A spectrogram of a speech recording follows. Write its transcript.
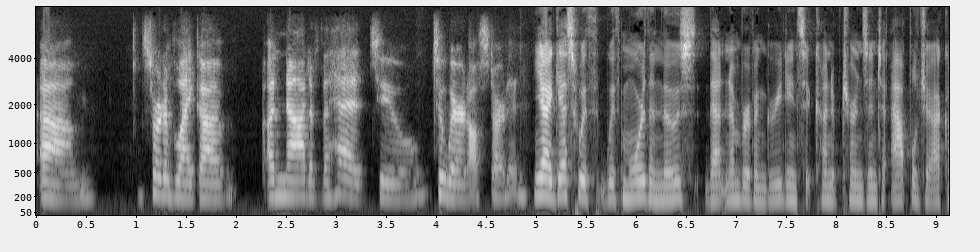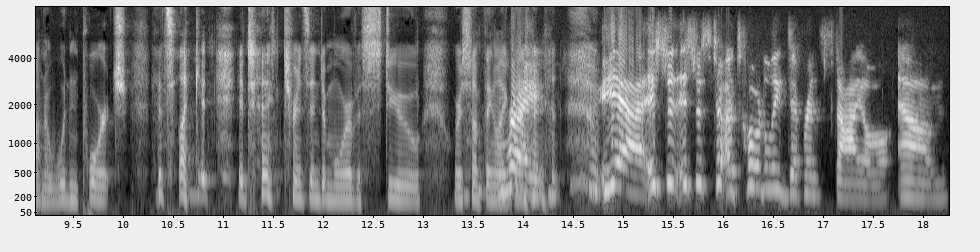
um, sort of like a a nod of the head to to where it all started. Yeah, I guess with with more than those that number of ingredients, it kind of turns into applejack on a wooden porch. It's like it it, it turns into more of a stew or something like right. that. yeah, it's just it's just a totally different style. Um,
